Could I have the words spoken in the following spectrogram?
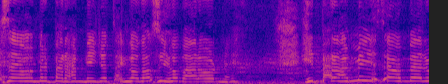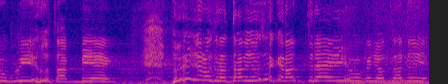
Ese hombre para mí, yo tengo dos hijos varones. Y para mí ese hombre era un hijo también. Porque yo lo trataba, yo sé que eran tres hijos que yo tenía.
